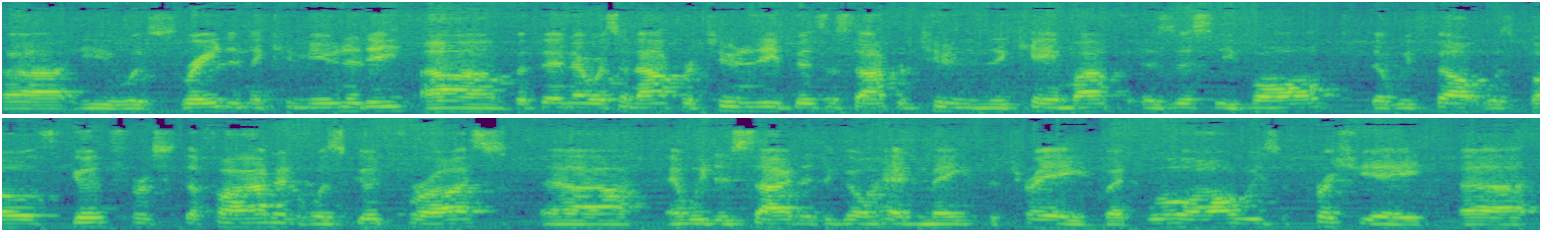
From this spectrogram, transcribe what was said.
Uh, he was great in the community. Um, but then there was an opportunity, business opportunity that came up as this evolved that we felt was both good for Stefon and was good for us. Uh, and we decided to go ahead and make the trade. But we'll always appreciate uh,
